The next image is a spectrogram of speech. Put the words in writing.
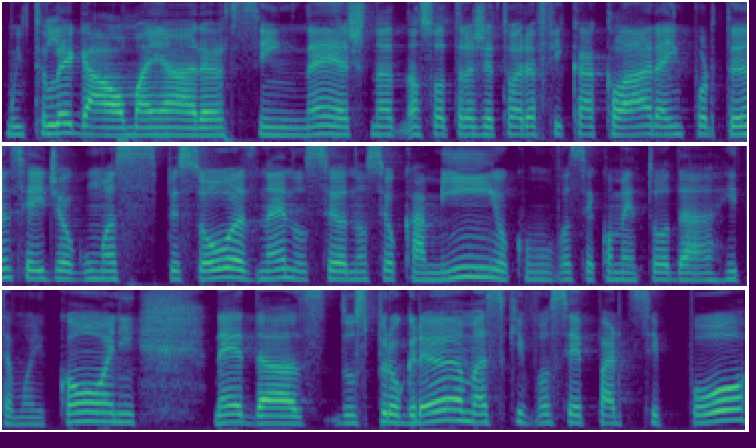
Muito legal, Mayara. Sim, né? Acho que na, na, sua trajetória fica clara a importância aí de algumas pessoas, né, no seu, no seu caminho, como você comentou da Rita Morricone, né, das, dos programas que você participou,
